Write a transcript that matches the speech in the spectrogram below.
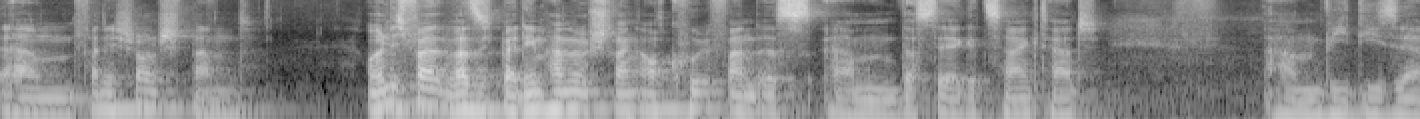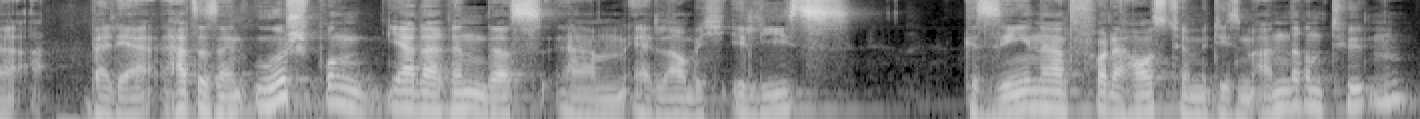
ähm, fand ich schon spannend. Und ich fand, was ich bei dem Handlungsstrang auch cool fand, ist, ähm, dass der gezeigt hat, ähm, wie diese, weil der hatte seinen Ursprung ja darin, dass ähm, er, glaube ich, Elise gesehen hat vor der Haustür mit diesem anderen Typen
